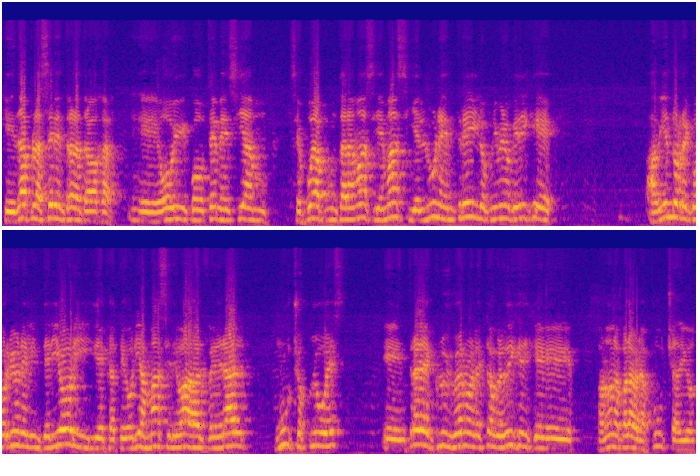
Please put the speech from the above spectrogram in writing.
que da placer entrar a trabajar. Eh, hoy, cuando ustedes me decían, se puede apuntar a más y demás, y el lunes entré y lo primero que dije, habiendo recorrido en el interior y de categorías más elevadas al federal, muchos clubes, eh, entrar al club y verlo al estado que lo dije, dije, perdón la palabra, pucha, Dios,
